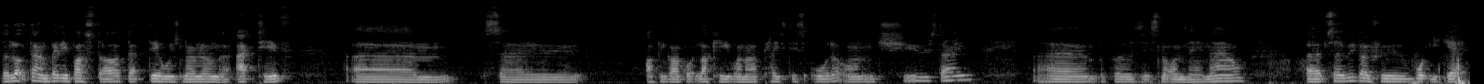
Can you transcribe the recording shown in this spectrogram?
the Lockdown Belly Buster, that deal is no longer active. Um, so I think I got lucky when I placed this order on Tuesday um, because it's not on there now. Uh, so we go through what you get.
